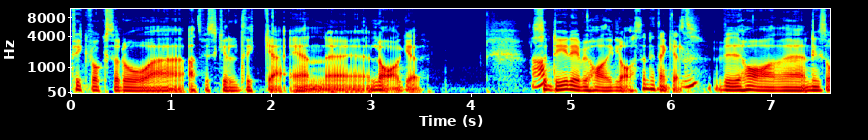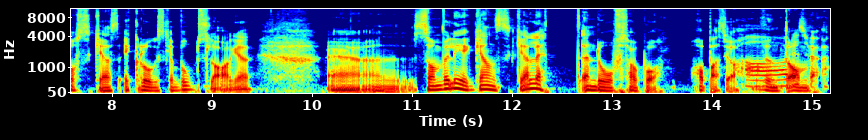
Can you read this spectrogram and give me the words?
fick vi också då att vi skulle dricka en lager. Ja. Mm. Så det är det vi har i glasen helt enkelt. Vi har eh, Nils Oskars ekologiska bordslager. Eh, som väl är ganska lätt ändå att få tag på, hoppas jag. Ja, runt om. tror jag.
